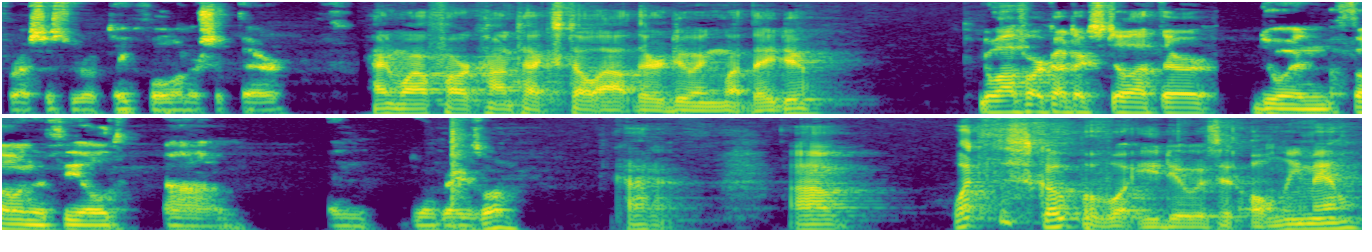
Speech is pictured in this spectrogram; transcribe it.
for us to sort of take full ownership there. And Wildfire Contact still out there doing what they do. Your Wildfire Contact still out there doing phone in the field um, and doing great as well. Got it. Uh, what's the scope of what you do? Is it only mail?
